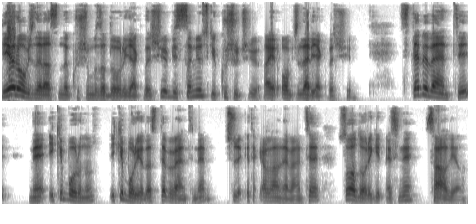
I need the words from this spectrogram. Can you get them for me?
Diğer objeler aslında kuşumuza doğru yaklaşıyor. Biz sanıyoruz ki kuş uçuyor. Hayır, objeler yaklaşıyor. Step eventi ne iki borunun iki boruya da step eventine sürekli tekrarlanan evente sola doğru gitmesini sağlayalım.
